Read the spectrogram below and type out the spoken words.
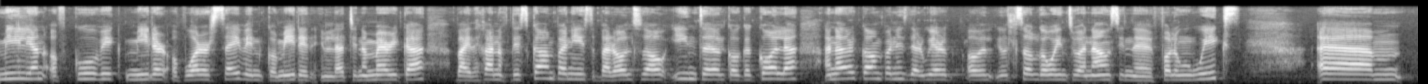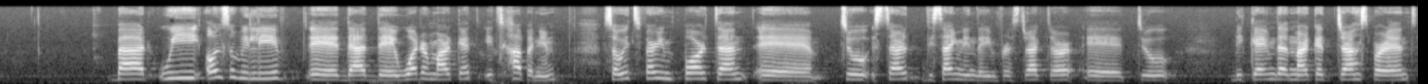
million of cubic meter of water saving committed in Latin America by the hand of these companies, but also Intel, Coca-Cola, and other companies that we are also going to announce in the following weeks. Um, but we also believe uh, that the water market is happening. So it's very important uh, to start designing the infrastructure uh, to become that market transparent.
